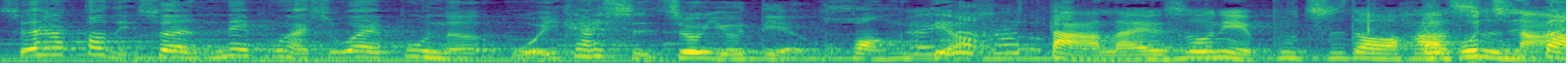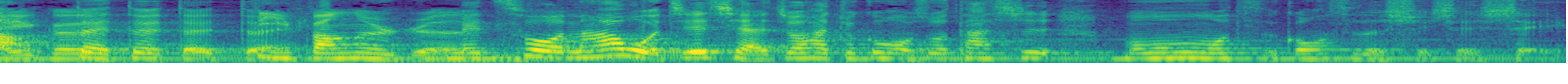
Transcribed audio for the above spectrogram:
所以他到底算内部还是外部呢？我一开始就有点慌掉了。他打来的时候，你也不知道他是哪一个对对对对地方的人。没错，然后我接起来之后，他就跟我说他是某某某子公司的谁谁谁。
